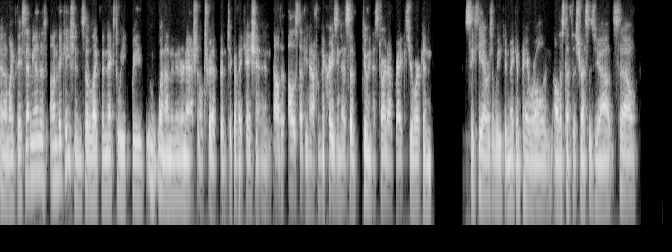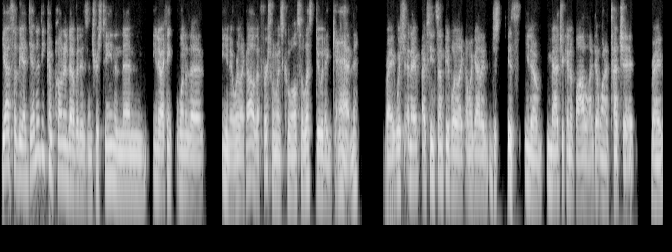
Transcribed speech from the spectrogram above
And I'm like, they sent me on a, on vacation. So like the next week, we went on an international trip and took a vacation and all the, all the stuff you know from the craziness of doing a startup, right? Because you're working 60 hours a week and making payroll and all the stuff that stresses you out. So yeah, so the identity component of it is interesting. And then, you know, I think one of the, you know, we're like, oh, the first one was cool. So let's do it again. Right. Which, and I, I've seen some people are like, oh my God, it just, it's, you know, magic in a bottle. I don't want to touch it. Right.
